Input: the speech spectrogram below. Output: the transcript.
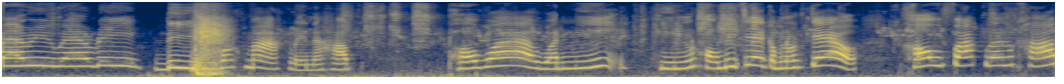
very very ดีมาก ๆ เลยนะครับ เพราะว่าวันนี้หินของพี่เจ้กับน้องแก้วเข้าฟักแล้วนะครับ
